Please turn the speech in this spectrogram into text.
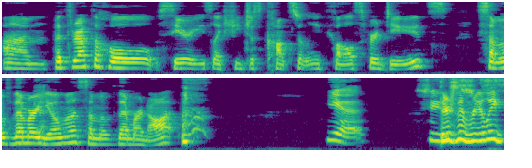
Um but throughout the whole series like she just constantly falls for dudes. Some of them are Yeah. yoma some of them are not. Yeah. She, there's a she's- really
